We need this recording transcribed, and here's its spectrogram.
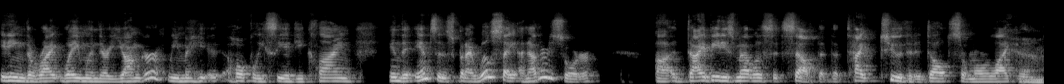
eating the right way when they're younger, we may hopefully see a decline in the incidence. But I will say another disorder, uh, diabetes mellitus itself, that the type 2 that adults are more likely yeah.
